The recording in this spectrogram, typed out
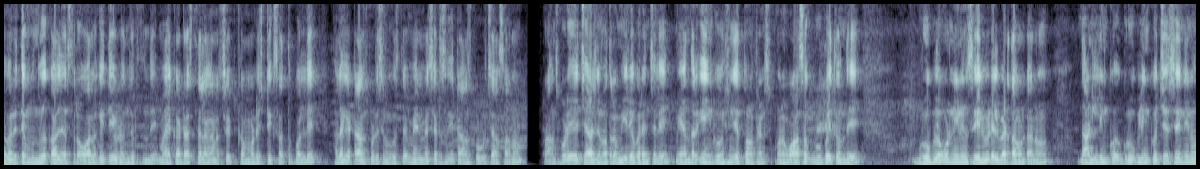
ఎవరైతే ముందుగా కాల్ చేస్తారో వాళ్ళకైతే ఇవ్వడం జరుగుతుంది. మా యొక్క address Telangana state Khammam district Sathupalli అలాగే ట్రాన్స్పోర్టేషన్కి వస్తే మెయిన్ మెసేజెస్కి ట్రాన్స్పోర్ట్ చేస్తాను. ట్రాన్స్పోర్ట్ అయ్యే ఛార్జ్ మాత్రం మీరే భరించాలి. మీ అందరికీ ఇంకో విషయం చెప్తాను ఫ్రెండ్స్. మన వాట్సాప్ గ్రూప్ అయితే ఉంది. గ్రూప్లో కూడా నేను సేల్ వీడియోలు పెడతా ఉంటాను. దాని లింక్ గ్రూప్ లింక్ వచ్చేసి నేను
